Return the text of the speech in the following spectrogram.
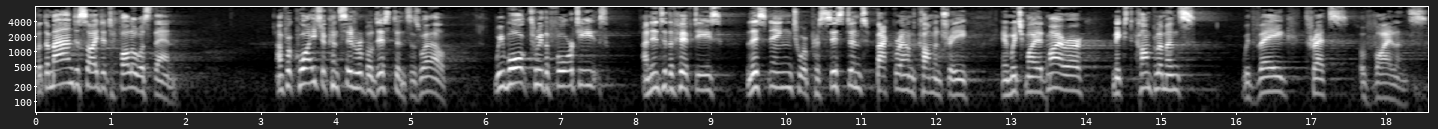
But the man decided to follow us then, and for quite a considerable distance as well. We walked through the 40s and into the 50s, listening to a persistent background commentary in which my admirer mixed compliments with vague threats of violence.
